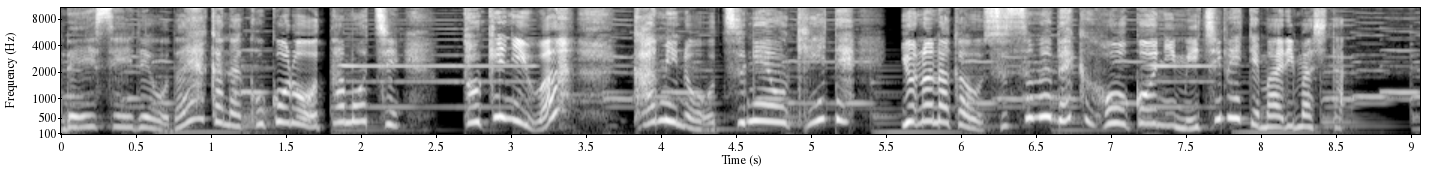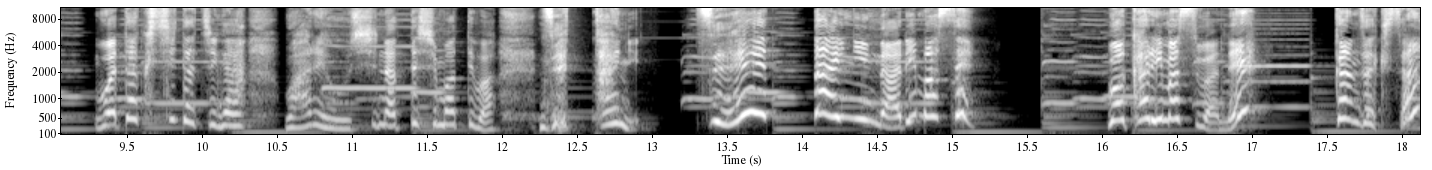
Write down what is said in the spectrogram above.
冷静で穏やかな心を保ち時には神のお告げを聞いて世の中を進むべく方向に導いてまいりました。私たちが我を失ってしまっては絶対に絶対になりません。わかりますわね？神崎さん？は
